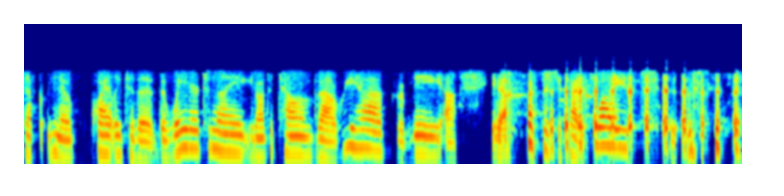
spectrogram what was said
separate, you know, quietly to the the waiter tonight. You don't have to tell him about rehab or me. Uh, you know, she tried it twice.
